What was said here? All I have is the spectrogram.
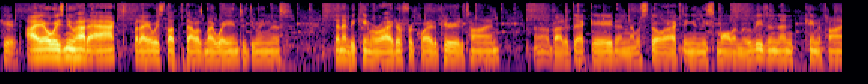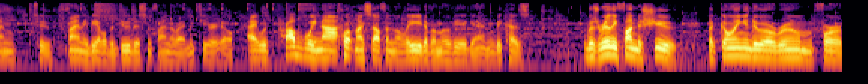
kid. I always knew how to act, but I always thought that that was my way into doing this. Then I became a writer for quite a period of time, uh, about a decade, and I was still acting in these smaller movies, and then came a time to finally be able to do this and find the right material. I would probably not put myself in the lead of a movie again because it was really fun to shoot, but going into a room for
